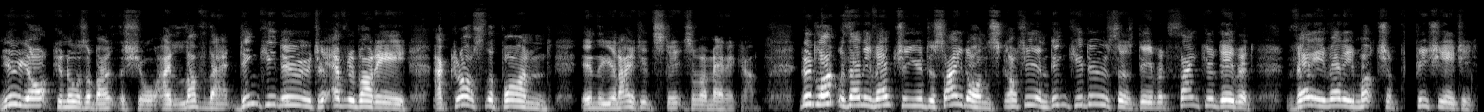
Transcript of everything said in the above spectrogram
New York knows about the show. I love that. Dinky do to everybody across the pond in the United States of America. Good luck with any venture you decide on, Scotty, and dinky do, says David. Thank you, David. Very, very much appreciated.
